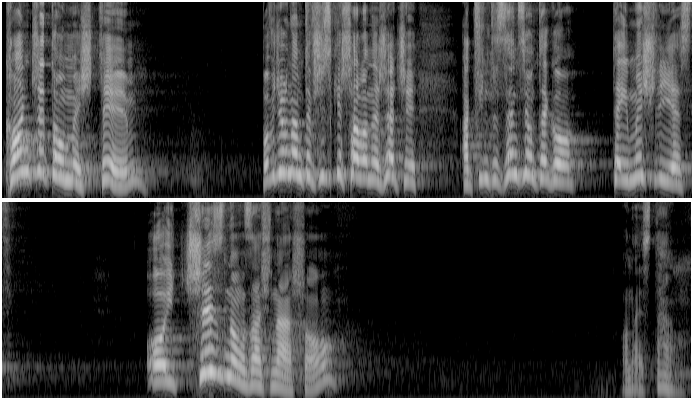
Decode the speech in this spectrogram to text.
kończy tą myśl tym, powiedział nam te wszystkie szalone rzeczy, a kwintesencją tego, tej myśli jest ojczyzną zaś naszą, ona jest tam.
